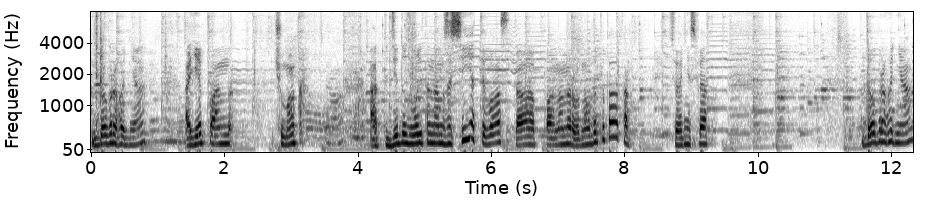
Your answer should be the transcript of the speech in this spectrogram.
Доброго дня. А є пан Чумак? А тоді дозвольте нам засіяти вас та пана народного депутата. Сьогодні свято. Доброго дня.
